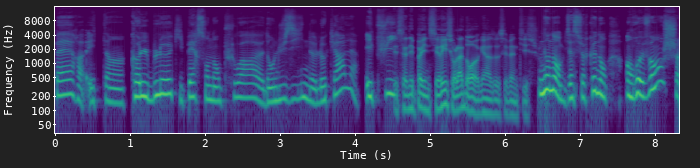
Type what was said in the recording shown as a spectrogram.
père est un col bleu qui perd son emploi dans l'usine locale. Et puis... Et ça n'est pas une série sur la drogue, hein, The 70s Show. Non, non, bien sûr que non. En revanche,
